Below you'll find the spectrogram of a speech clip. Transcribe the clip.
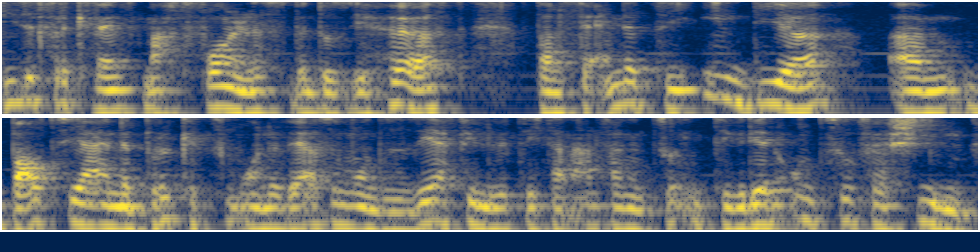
diese Frequenz macht folgendes, wenn du sie hörst, dann verändert sie in dir, ähm, baut sie ja eine Brücke zum Universum und sehr viel wird sich dann anfangen zu integrieren und zu verschieben.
